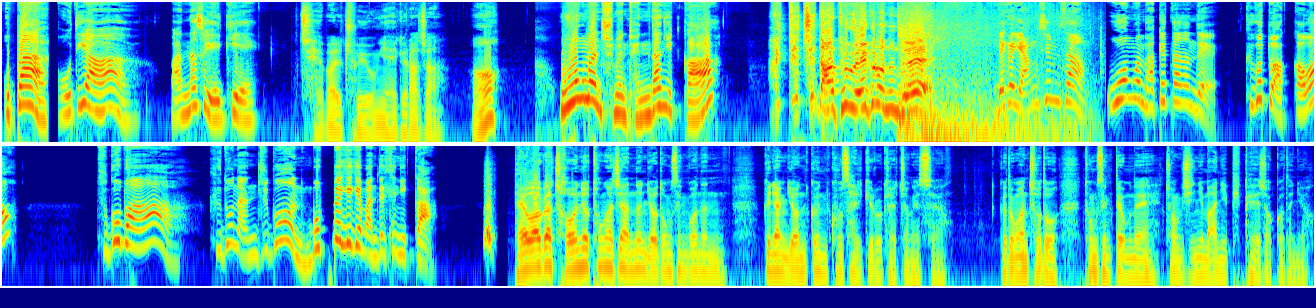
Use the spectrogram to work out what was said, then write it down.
오빠 어디야? 만나서 얘기해. 제발 조용히 해결하자. 어? 5억만 주면 된다니까? 아, 대체 나한테 왜 그러는데? 내가 양심상 5억만 받겠다는데 그것도 아까워? 두고 봐. 그 돈 안 주곤 못 베기게 만들 테니까. 대화가 전혀 통하지 않는 여동생과는 그냥 연 끊고 살기로 결정했어요. 그동안 저도 동생 때문에 정신이 많이 피폐해졌거든요.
